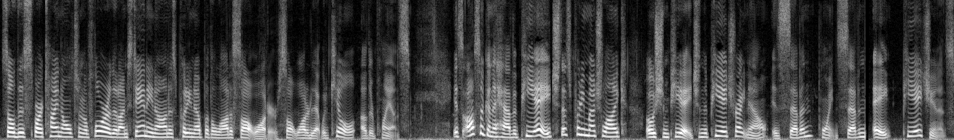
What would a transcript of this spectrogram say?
So this Spartina alterniflora that I'm standing on is putting up with a lot of salt water, salt water that would kill other plants. It's also going to have a pH that's pretty much like ocean pH, and the pH right now is 7.78 pH units.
